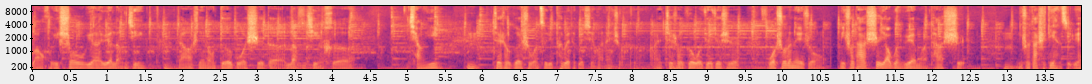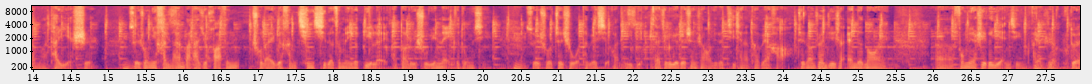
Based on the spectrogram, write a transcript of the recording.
往回收，越来越冷静，嗯然后是那种德国式的冷静和强硬。嗯，这首歌是我自己特别特别喜欢的一首歌，而这首歌我觉得就是我说的那种，你说它是摇滚乐吗？它是，嗯你说它是电子乐吗？它也是，所以说你很难把它去划分出来一个很清晰的这么一个壁垒，它到底属于哪个东西？嗯所以说这是我特别喜欢的一点，在这个乐队身上我觉得体现的特别好。这张专辑是 End Noise，呃，封面是一个眼睛，反正是对，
